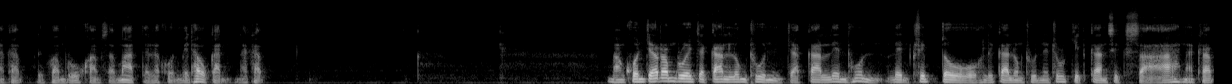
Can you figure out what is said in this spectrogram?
นะครับ หรือความรู้ความสามารถแต่ละคนไม่เท่ากันนะครับ บางคนจะร่ำรวยจากการลงทุนจากการเล่นหุ้น เล่นคริปโต หรือการลงทุนในธุรกิจการศึกษานะครับ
